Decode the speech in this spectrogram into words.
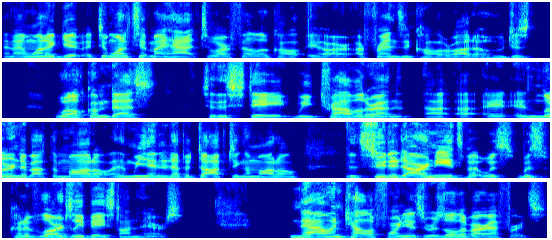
And I want to give, I do want to tip my hat to our fellow, our, our friends in Colorado who just welcomed us to the state. We traveled around uh, uh, and learned about the model, and we ended up adopting a model that suited our needs, but was was kind of largely based on theirs. Now in California, as a result of our efforts,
